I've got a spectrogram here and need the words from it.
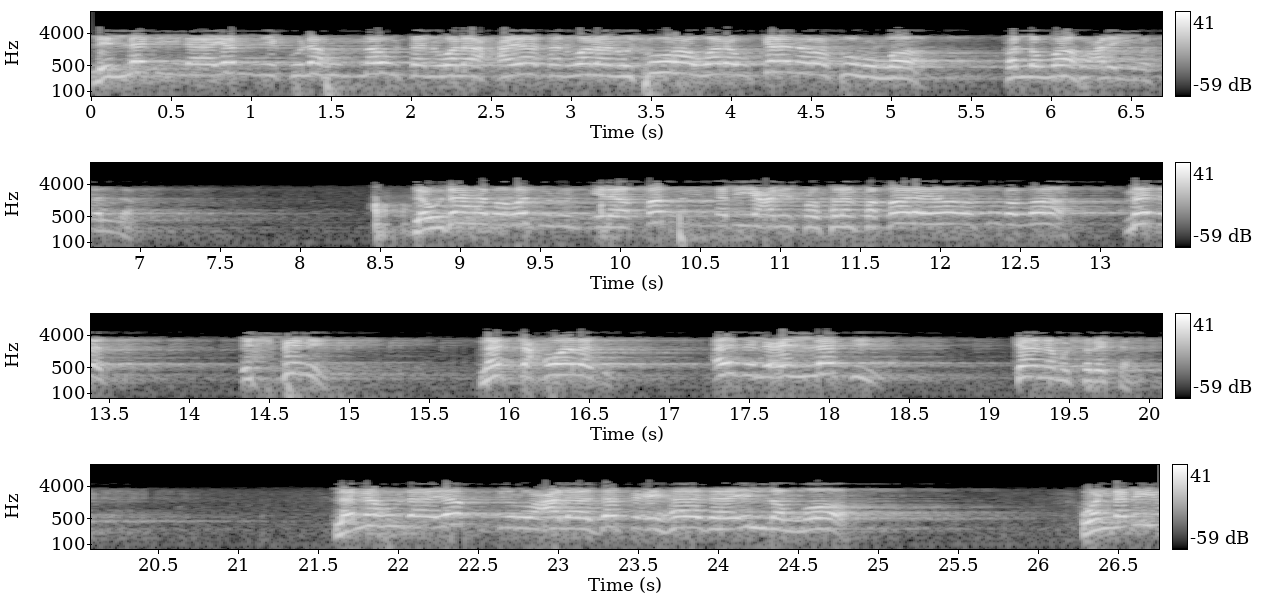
للذي لا يملك لهم موتا ولا حياة ولا نشورا ولو كان رسول الله صلى الله عليه وسلم. لو ذهب رجل إلى قبر النبي عليه الصلاة والسلام فقال يا رسول الله مدد اشفني نجح ولدي أذل علتي كان مشركا. لأنه لا يقدر على دفع هذا إلا الله. والنبي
